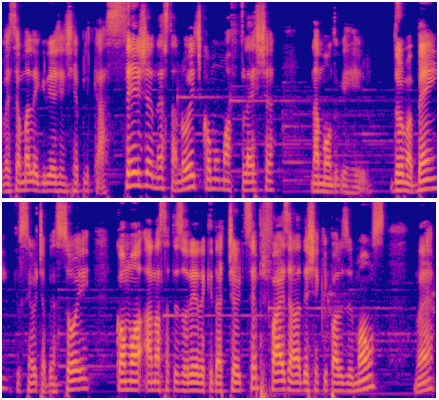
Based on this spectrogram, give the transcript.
E vai ser uma alegria a gente replicar. Seja nesta noite como uma flecha na mão do guerreiro. Durma bem, que o Senhor te abençoe. Como a nossa tesoureira aqui da church sempre faz, ela deixa aqui para os irmãos, não é?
